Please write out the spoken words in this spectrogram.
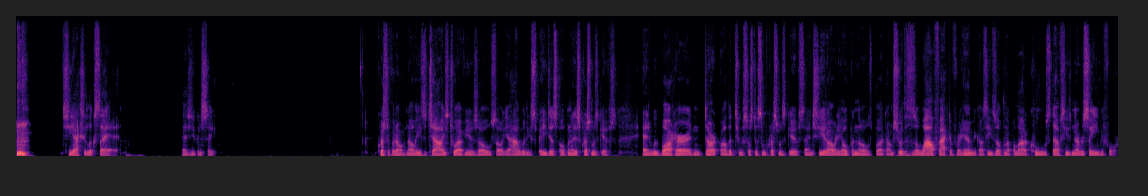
she actually looks sad, as you can see. Christopher don't know. He's a child. He's 12 years old. So yeah, I wouldn't expect. He just opened his Christmas gifts. And we bought her and her other two sisters some Christmas gifts, and she had already opened those. But I'm sure this is a wow factor for him because he's opened up a lot of cool stuff she's never seen before.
